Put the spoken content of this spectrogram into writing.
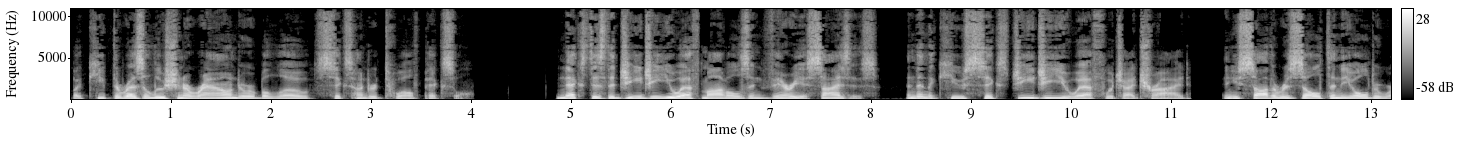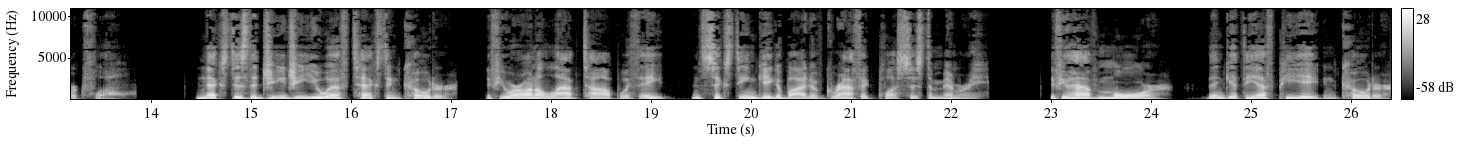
but keep the resolution around or below 612 pixel. Next is the GGUF models in various sizes, and then the Q6 GGUF which I tried, and you saw the result in the older workflow. Next is the GGUF text encoder if you are on a laptop with 8 and 16 gigabyte of graphic plus system memory. If you have more, then get the FP8 encoder.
